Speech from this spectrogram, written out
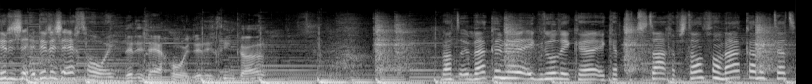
Dit is. Dit is, dit is echt hooi? Dit is echt hooi, dit is geen kuil. Want waar kunnen, ik bedoel, ik, ik heb er totaal geen verstand van, waar kan ik dat...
